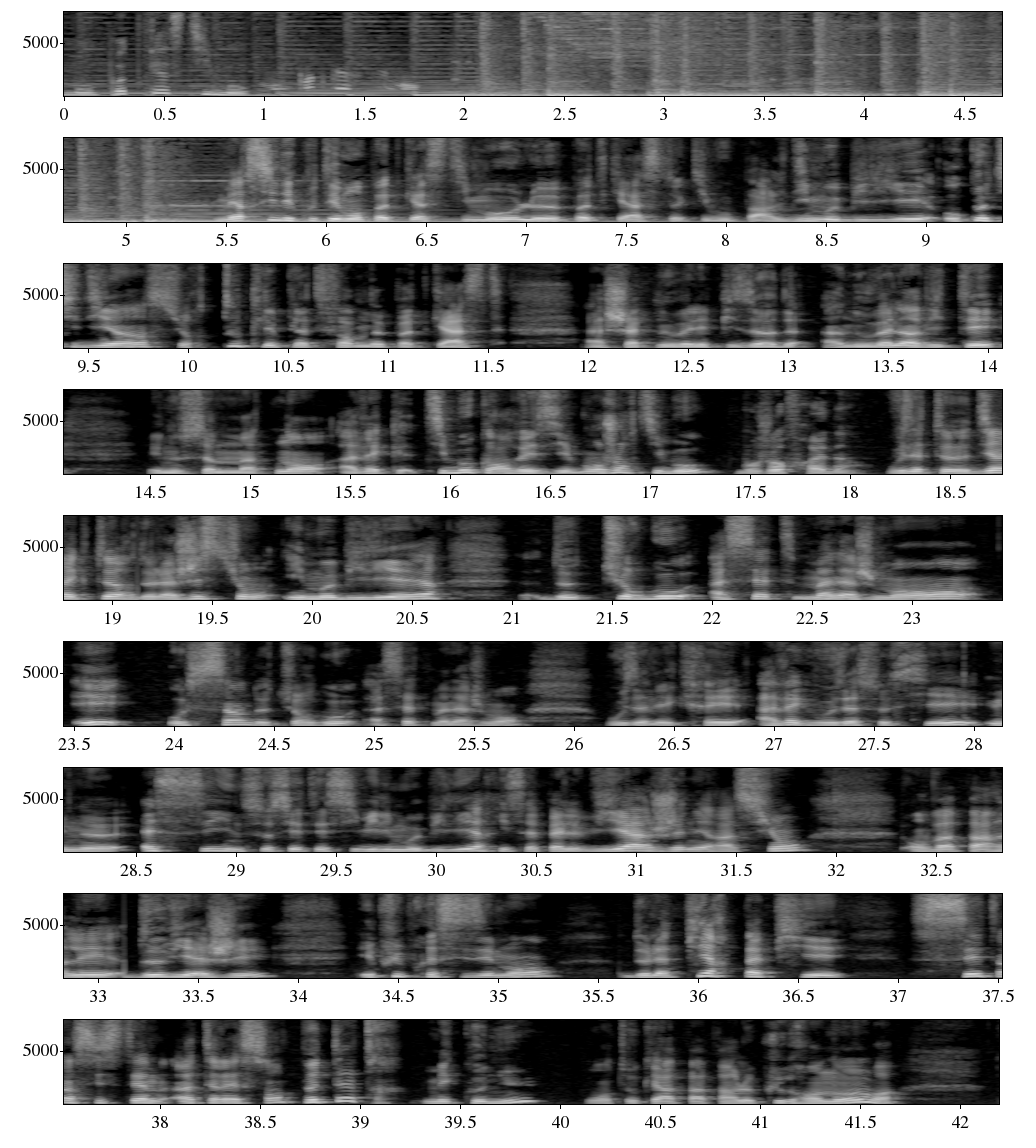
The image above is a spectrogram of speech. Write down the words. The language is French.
Mon podcast IMO. Merci d'écouter mon podcast IMO, le podcast qui vous parle d'immobilier au quotidien sur toutes les plateformes de podcast. À chaque nouvel épisode, un nouvel invité. Et nous sommes maintenant avec Thibaut Corvézier. Bonjour Thibaut. Bonjour Fred. Vous êtes euh, directeur de la gestion immobilière de Turgo Asset Management et au sein de Turgo Asset Management, vous avez créé avec vos associés une SCI, une société civile immobilière qui s'appelle Via Génération. On va parler de viager et plus précisément de la pierre papier. C'est un système intéressant, peut-être méconnu, ou en tout cas pas par le plus grand nombre.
